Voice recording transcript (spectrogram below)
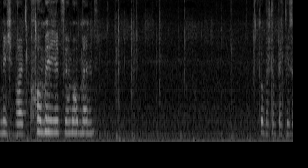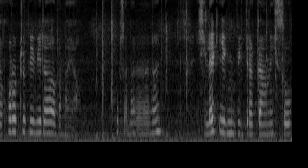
nicht weit komme jetzt im Moment. Ich komme bestimmt gleich dieser Horror-Typi wieder, aber naja. Ups, nein, nein, nein, nein. Ich lag irgendwie gerade gar nicht so.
